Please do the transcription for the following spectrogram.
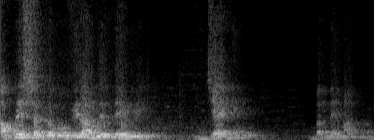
अपने शब्दों को विराम देते हुए जय हिंद बंदे मातरम।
